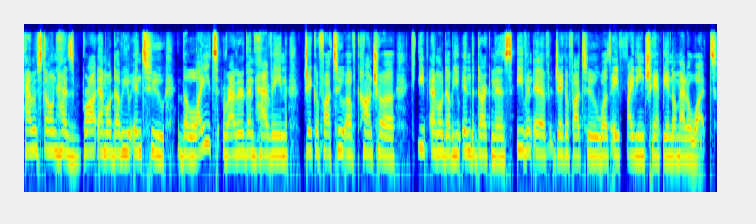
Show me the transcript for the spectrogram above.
Hammerstone has brought MOW into the light rather than having Jacob Fatu of Contra keep MOW in the darkness, even if Jacob Fatu was a fighting champion no matter what.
